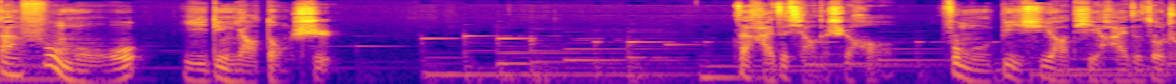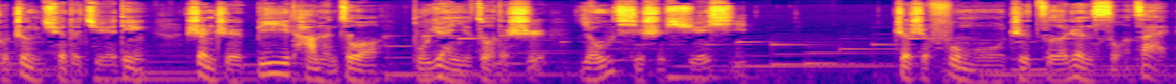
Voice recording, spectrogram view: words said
但父母一定要懂事。在孩子小的时候，父母必须要替孩子做出正确的决定，甚至逼他们做不愿意做的事，尤其是学习。这是父母之责任所在，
